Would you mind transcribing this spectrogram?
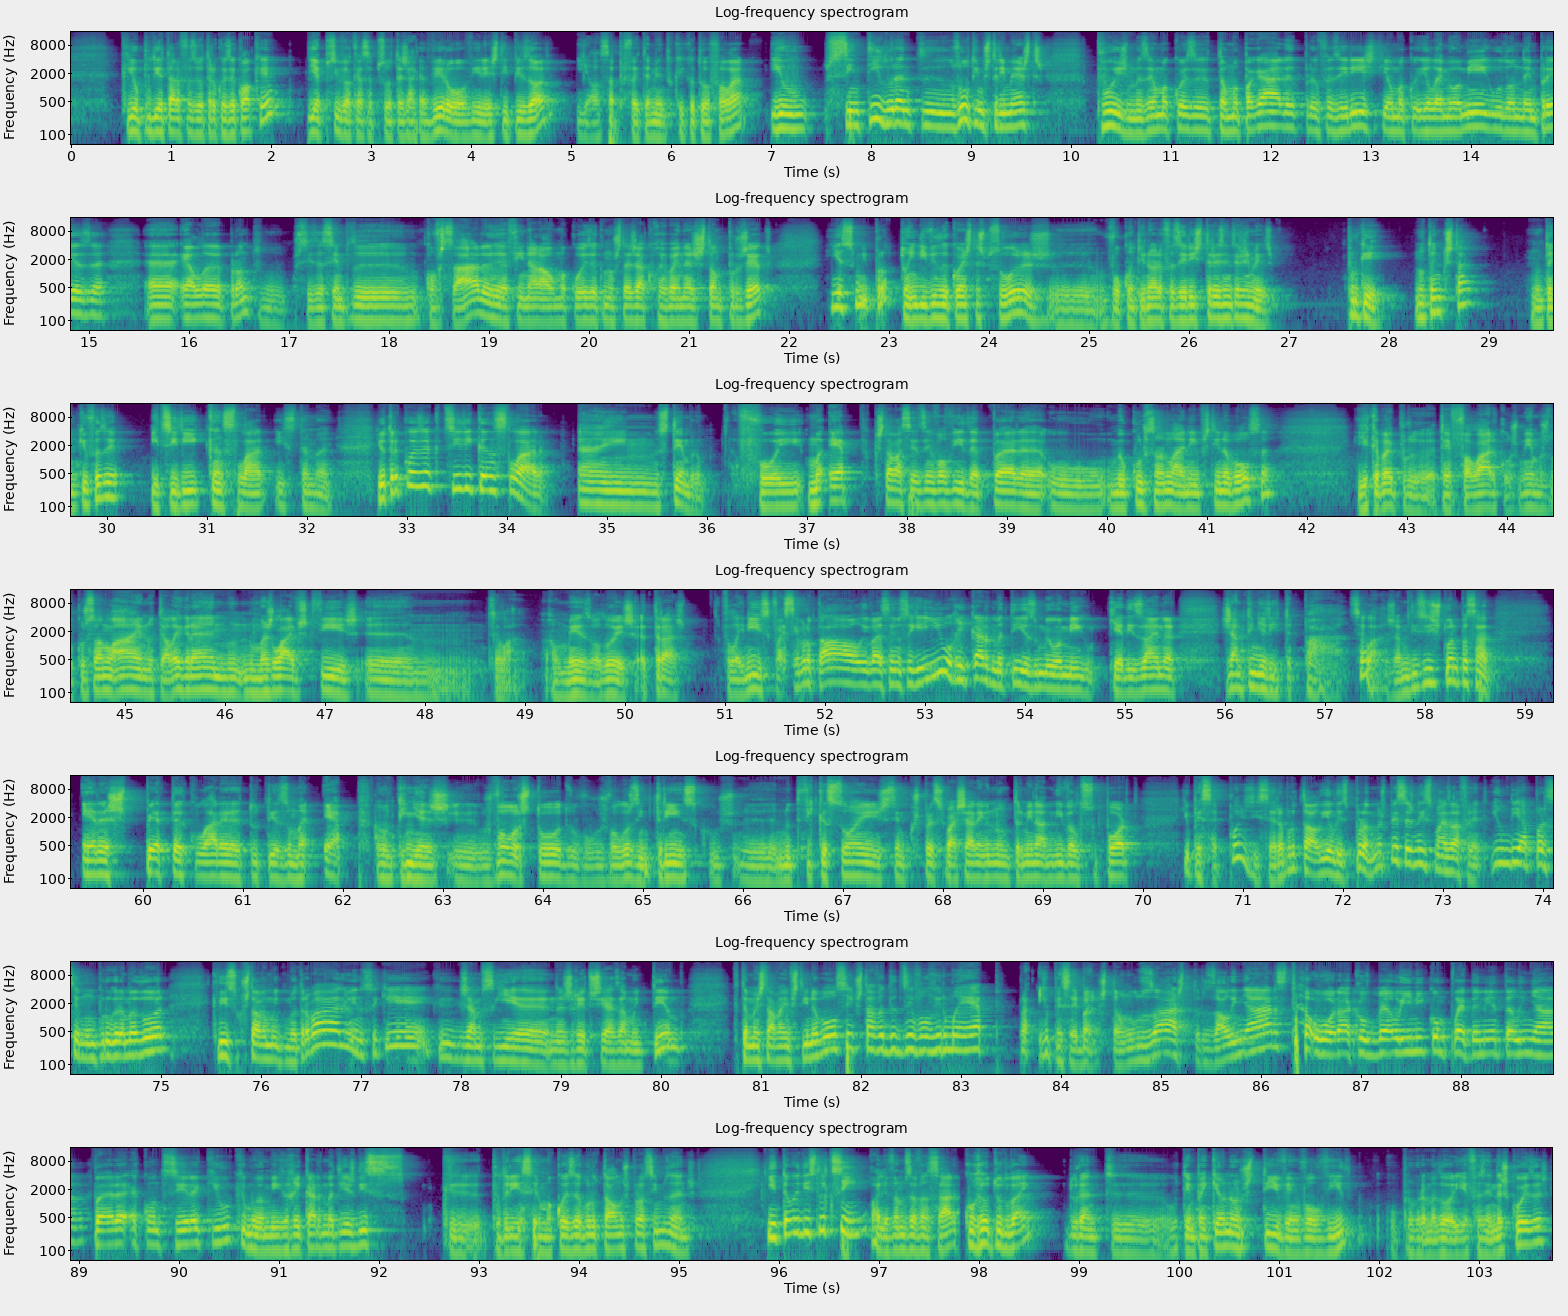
que eu podia estar a fazer outra coisa qualquer e é possível que essa pessoa esteja a ver ou ouvir este episódio, e ela sabe perfeitamente o que é que eu estou a falar. Eu senti durante os últimos trimestres, pois, mas é uma coisa, estão-me a pagar para eu fazer isto, é uma, ele é meu amigo, o dono da empresa, uh, ela, pronto, precisa sempre de conversar, afinar alguma coisa que não esteja a correr bem na gestão de projetos, e assumir, pronto, estou em dívida com estas pessoas, uh, vou continuar a fazer isto 3 em 3 meses. Porquê? Não tenho que estar, não tenho que o fazer e decidi cancelar isso também. E outra coisa que decidi cancelar em setembro foi uma app que estava a ser desenvolvida para o, o meu curso online Investir na Bolsa e acabei por até falar com os membros do curso online, no Telegram, numas lives que fiz, hum, sei lá, há um mês ou dois atrás. Falei nisso, que vai ser brutal e vai ser não sei o quê. E o Ricardo Matias, o meu amigo, que é designer, já me tinha dito, pá, sei lá, já me disse isto ano passado era espetacular, era tu teres uma app onde tinhas uh, os valores todos, os valores intrínsecos, uh, notificações, sempre que os preços baixarem num determinado nível de suporte. E eu pensei, pois, isso era brutal. E ele disse, pronto, mas pensas nisso mais à frente. E um dia apareceu-me um programador que disse que gostava muito do meu trabalho e não sei o quê, que já me seguia nas redes sociais há muito tempo, que também estava a investir na bolsa e gostava de desenvolver uma app eu pensei, bem, estão os astros a alinhar-se, está o oráculo de Bellini completamente alinhado para acontecer aquilo que o meu amigo Ricardo Matias disse que poderia ser uma coisa brutal nos próximos anos. E então eu disse-lhe que sim, olha, vamos avançar. Correu tudo bem durante o tempo em que eu não estive envolvido, o programador ia fazendo as coisas,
